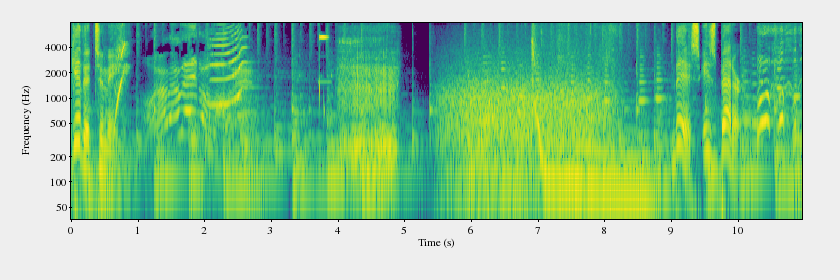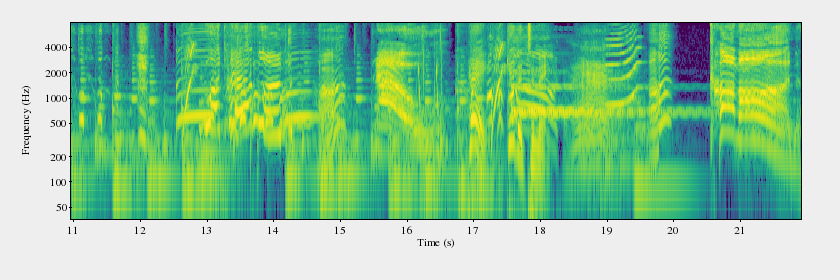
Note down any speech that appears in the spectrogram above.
Give it to me. This is better. What happened? Huh? No! Hey, give it to me. Huh? Come on!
